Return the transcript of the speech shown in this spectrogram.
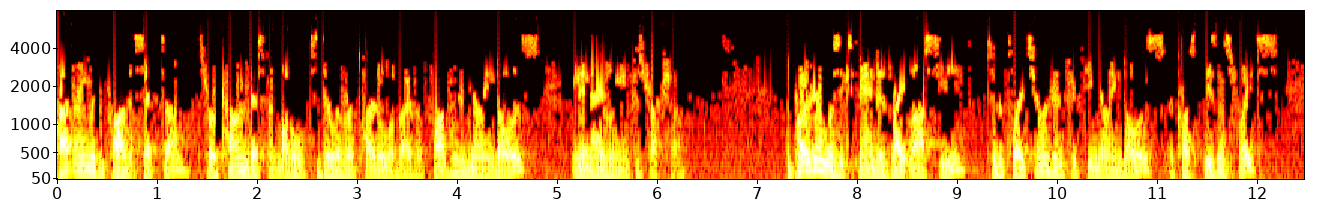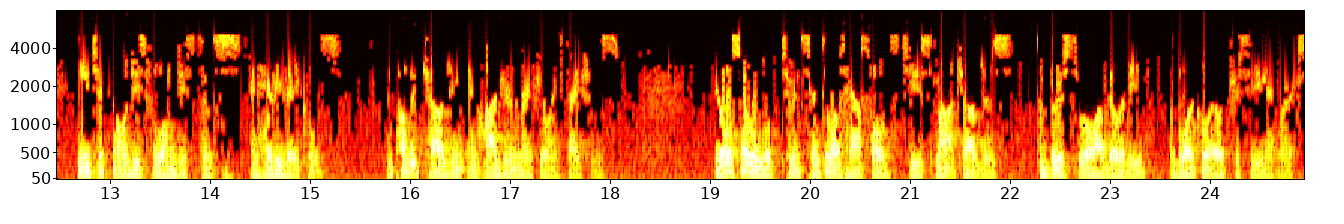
partnering with the private sector through a co-investment model to deliver a total of over $500 million in enabling infrastructure. The program was expanded late last year to deploy $250 million across business fleets, new technologies for long distance and heavy vehicles, and public charging and hydrogen refueling stations. It also will look to incentivise households to use smart chargers to boost the reliability of local electricity networks.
